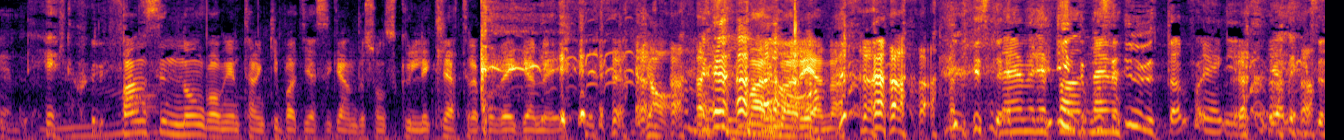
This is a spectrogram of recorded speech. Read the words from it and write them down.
helt, helt sjukt. Fanns det någon gång en tanke på att Jessica Andersson skulle klättra på väggarna i Ja, Malmö Arena? Nej men det, Inte på nej, sig men, utanför hänger liksom.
